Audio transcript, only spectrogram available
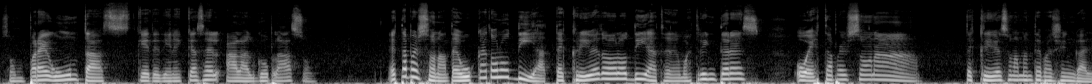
Son preguntas que te tienes que hacer a largo plazo. Esta persona te busca todos los días, te escribe todos los días, te demuestra interés, o esta persona te escribe solamente para chingar.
